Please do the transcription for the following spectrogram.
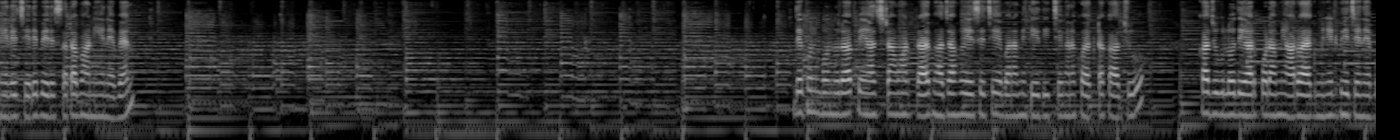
নেড়ে চেড়ে বেরেস্তাটা বানিয়ে নেবেন। দেখুন বন্ধুরা, পেঁয়াজটা আমার প্রায় ভাজা হয়ে এসেছে। এবার আমি দিয়ে দিচ্ছি এখানে কয়েকটা কাজু। কাজুগুলো দেওয়ার পর আমি আরও এক মিনিট ভেজে নেব।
